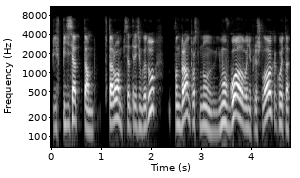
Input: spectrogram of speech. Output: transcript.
в 52-53 году фон Браун просто, ну, ему в голову не пришло какую-то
